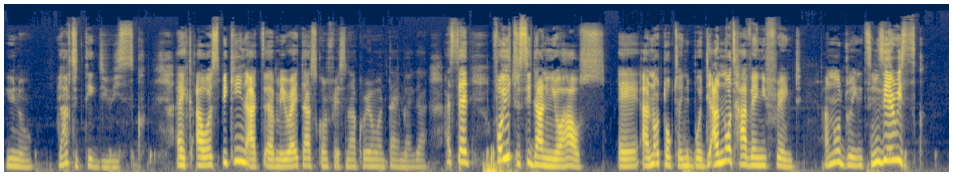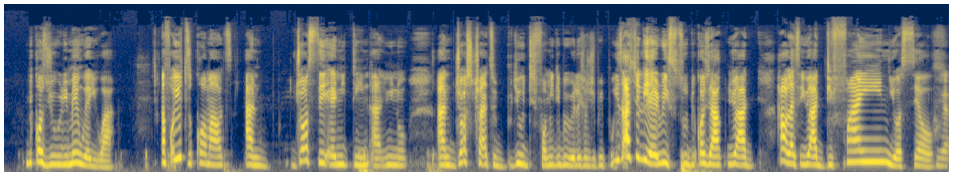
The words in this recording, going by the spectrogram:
you know, you have to take the risk. Like I was speaking at um, a writers' conference in Korea one time like that. I said, for you to sit down in your house eh, and not talk to anybody and not have any friend and not do anything is a risk because you remain where you are. And for you to come out and just say anything and you know and just try to build formidable relationship with people. It's actually a risk too because you are you are how will I say you are defying yourself Yeah.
